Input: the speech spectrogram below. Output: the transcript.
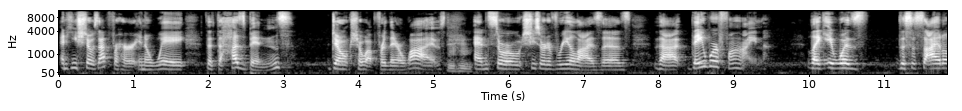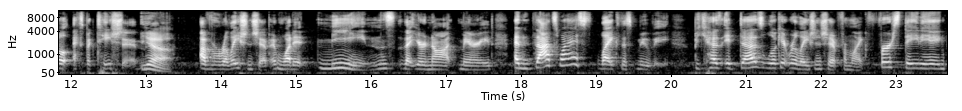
and he shows up for her in a way that the husbands don't show up for their wives Mm-hmm. and so she sort of realizes that they were fine like it was the societal expectation Yeah. of a relationship and what it means that you're not married. And that's why I like this movie because it does look at relationship from like first dating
